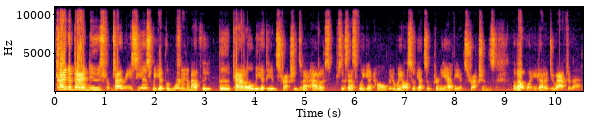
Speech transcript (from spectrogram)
kind of bad news from Tiresias. We get the warning about the, the cattle, we get the instructions about how to successfully get home, and we also get some pretty heavy instructions about what you got to do after that.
